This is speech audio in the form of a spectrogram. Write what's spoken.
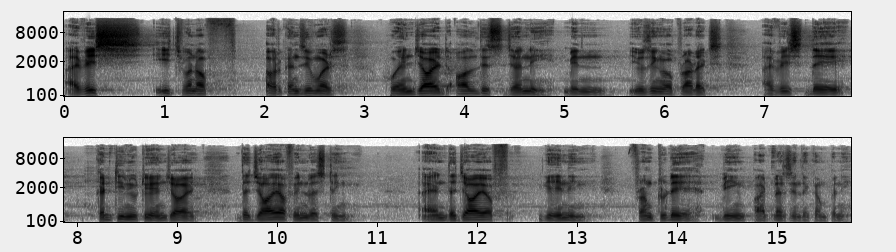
I wish each one of our consumers who enjoyed all this journey in using our products, I wish they continue to enjoy the joy of investing and the joy of gaining from today being partners in the company.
